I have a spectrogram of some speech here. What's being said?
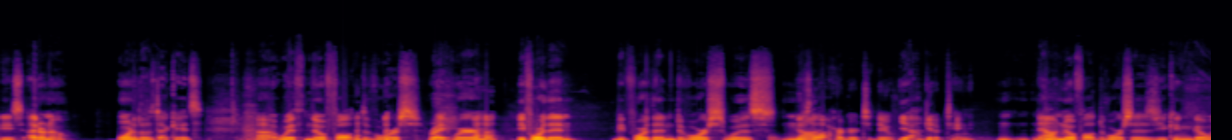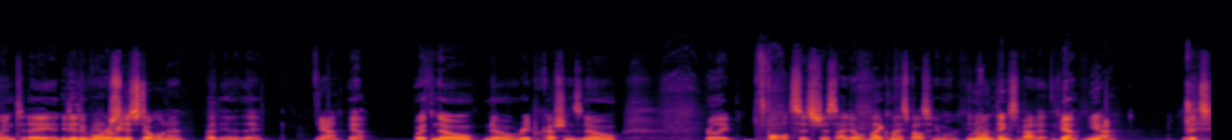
'80s. I don't know, one of those decades uh, with no fault divorce, right? Where Uh-huh. before then, before then, divorce was It was not a lot harder to do. Yeah. Get obtained. Now no fault divorces. You can go in today and It be doesn't matter. We just don't want to. by the end of the day. Yeah. Yeah. With no no repercussions, no really faults. It's just I don't like my spouse anymore. And no one thinks about it. Yeah. Yeah. It's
